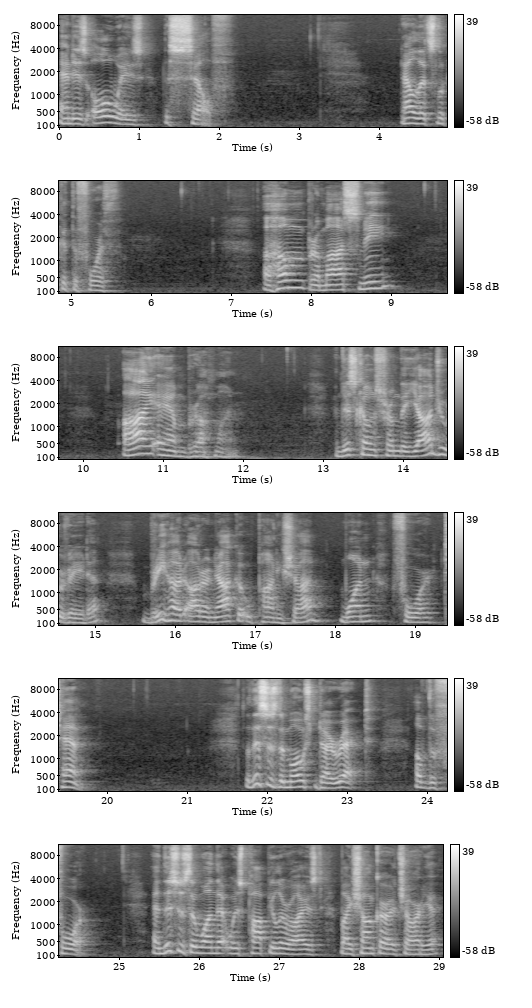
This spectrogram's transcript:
and is always the self. Now let's look at the fourth. Aham Brahmasmi, I am Brahman. And this comes from the Yajurveda, Brihad Aranyaka Upanishad 1, 4, 10. So this is the most direct of the four. And this is the one that was popularized by Shankaracharya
